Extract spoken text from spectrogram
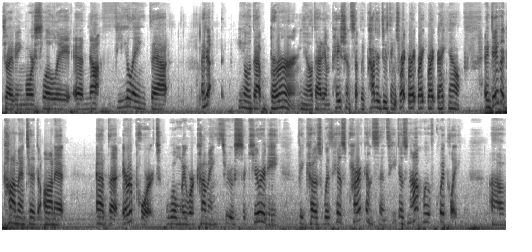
driving more slowly and not feeling that. I, you know, that burn, you know, that impatience that we've got to do things right, right, right, right, right now. And David commented on it at the airport when we were coming through security because with his Parkinson's, he does not move quickly. Uh,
